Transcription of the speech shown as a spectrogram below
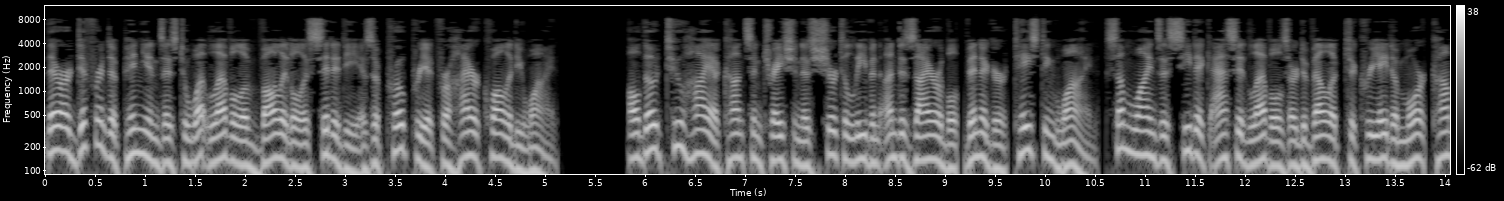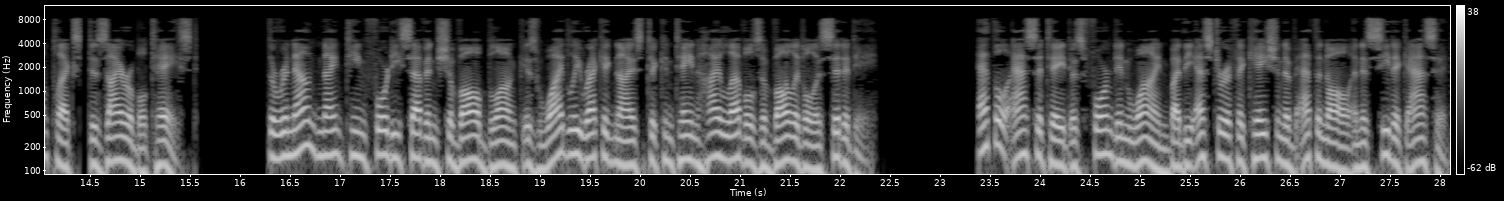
There are different opinions as to what level of volatile acidity is appropriate for higher quality wine. Although too high a concentration is sure to leave an undesirable, vinegar tasting wine, some wines' acetic acid levels are developed to create a more complex, desirable taste. The renowned 1947 Cheval Blanc is widely recognized to contain high levels of volatile acidity. Ethyl acetate is formed in wine by the esterification of ethanol and acetic acid.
